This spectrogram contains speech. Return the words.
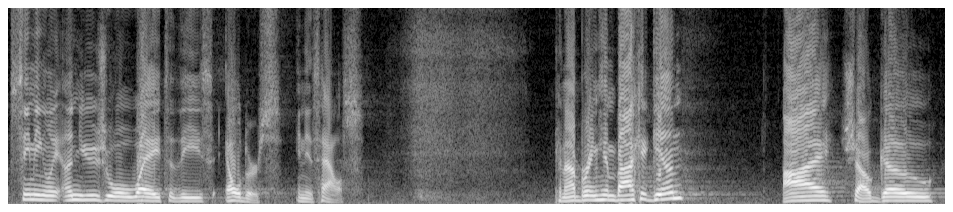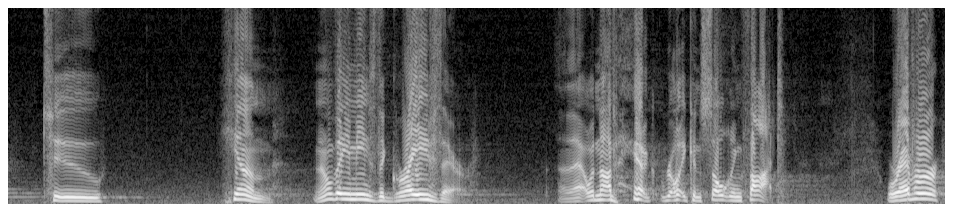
seemingly unusual way to these elders in his house. Can I bring him back again? I shall go to him. I don't think he means the grave there. That would not be a really consoling thought. Wherever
